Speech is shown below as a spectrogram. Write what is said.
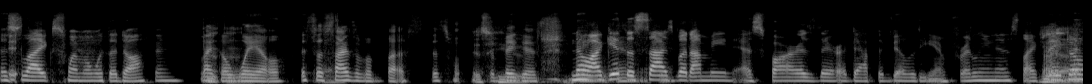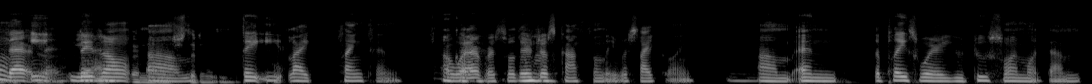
it's like swimming with a dolphin. like Mm-mm. a whale. It's the size of a bus. It's, It's the huge. biggest. No, I get the size, but I mean as far as their adaptability and friendliness, like they Yeah. don't that- eat. They yeah. don't. they're not Um, they eat like plankton or Okay. whatever, so they're Mhm. just constantly recycling. Mm. Um, and the place where you do swim with them,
